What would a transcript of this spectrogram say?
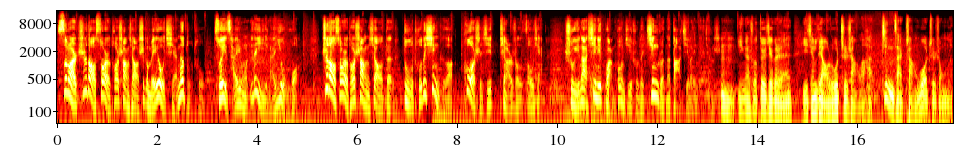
斯莫尔知道索尔托上校是个没有钱的赌徒，所以才用利益来诱惑。知道索尔托上校的赌徒的性格，迫使其铤而走走险，属于呢心理管控技术的精准的打击了，应该讲是。嗯，应该说对这个人已经了如指掌了哈，尽在掌握之中了。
